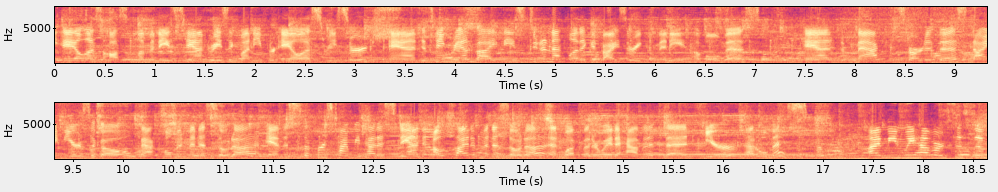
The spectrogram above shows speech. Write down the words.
the ALS Awesome Lemonade Stand raising money for ALS research, and it's being ran by the Student Athletic Advisory Committee of Ole Miss. And Mac started this nine years ago back home in Minnesota, and this is the first time we've had a stand outside of Minnesota, and what better way to have it than here at Ole Miss? I mean, we have our system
